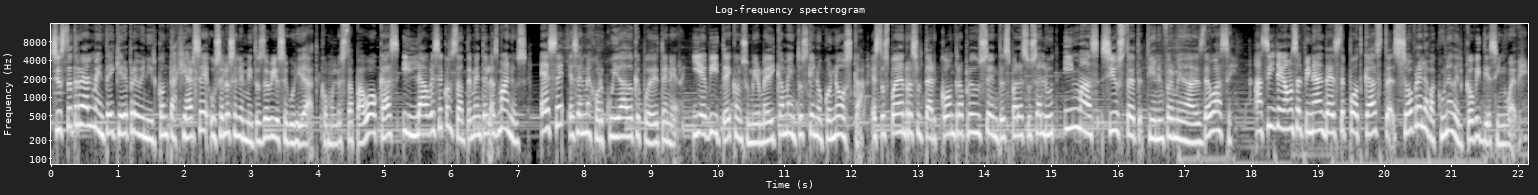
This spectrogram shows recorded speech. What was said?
Si usted realmente quiere prevenir contagiarse, use los elementos de bioseguridad, como los tapabocas, y lávese constantemente las manos. Ese es el mejor cuidado que puede tener. Y evite consumir medicamentos que no conozca. Estos pueden resultar contraproducentes para su salud y más si usted tiene enfermedades de base. Así llegamos al final de este podcast sobre la vacuna del COVID-19.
